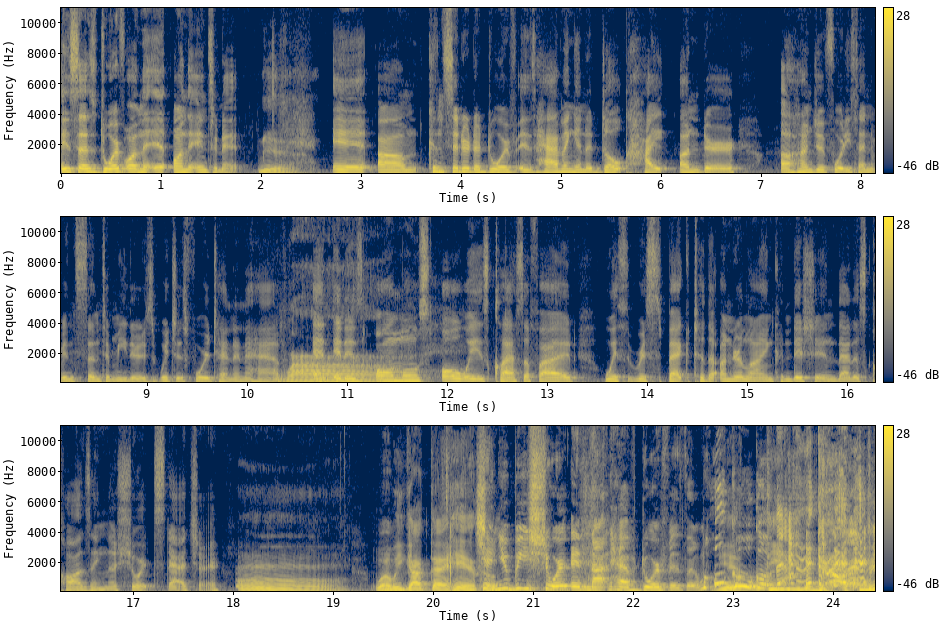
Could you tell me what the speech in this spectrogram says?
It says dwarf on the on the internet. Yeah. It, um, considered a dwarf is having an adult height under 147 centimeters, which is 410 and a half. And it is almost always classified with respect to the underlying condition that is causing the short stature. Mm. Well, we got that here. So Can you be short and not have dwarfism? Who Yeah, Googled that? the- we,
